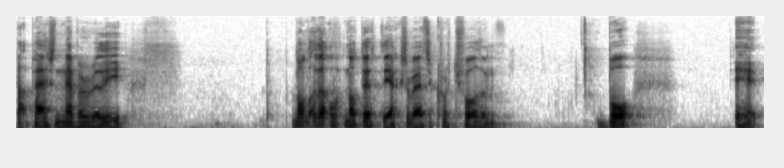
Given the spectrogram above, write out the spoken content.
that person never really. Not that not that the extrovert's a crutch for them, but it,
